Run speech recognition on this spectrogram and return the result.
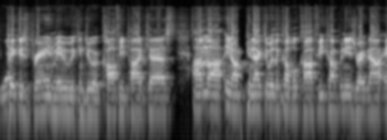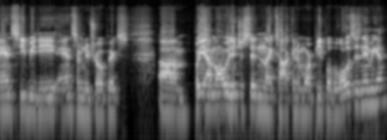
Yeah. pick his brain. Maybe we can do a coffee podcast. I'm, uh, you know, I'm connected with a couple coffee companies right now, and CBD, and some nootropics. Um, but yeah, I'm always interested in like talking to more people. But what was his name again?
